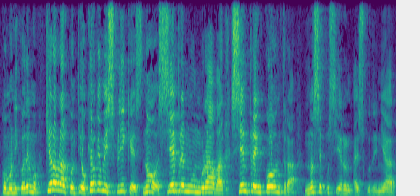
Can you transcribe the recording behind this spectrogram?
como Nicodemo. Quiero hablar contigo, quiero que me expliques. No, siempre murmuraban, siempre en contra. No se pusieron a escudriñar.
